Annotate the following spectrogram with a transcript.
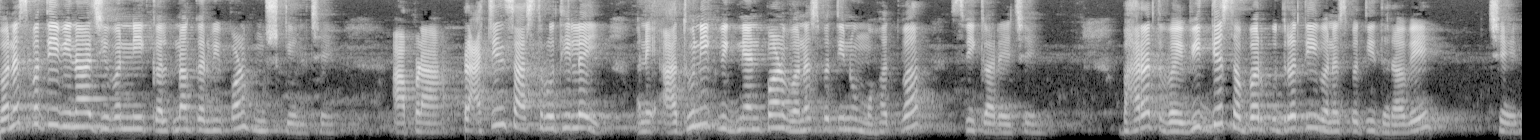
વનસ્પતિ વિના જીવનની કલ્પના કરવી પણ મુશ્કેલ છે. આપણા પ્રાચીન શાસ્ત્રોથી લઈ અને આધુનિક વિજ્ઞાન પણ વનસ્પતિનું મહત્ત્વ સ્વીકારે છે. ભારત વૈવિધ્યસભર કુદરતી વનસ્પતિ ધરાવે છે.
